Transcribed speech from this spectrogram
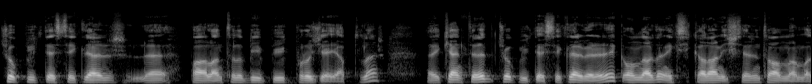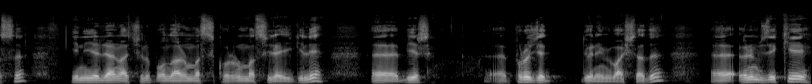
çok büyük desteklerle bağlantılı bir büyük proje yaptılar. E, kentlere çok büyük destekler vererek onlardan eksik kalan işlerin tamamlanması, yeni yerlerin açılıp onarılması, korunmasıyla ilgili e, bir e, proje dönemi başladı. E, önümüzdeki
